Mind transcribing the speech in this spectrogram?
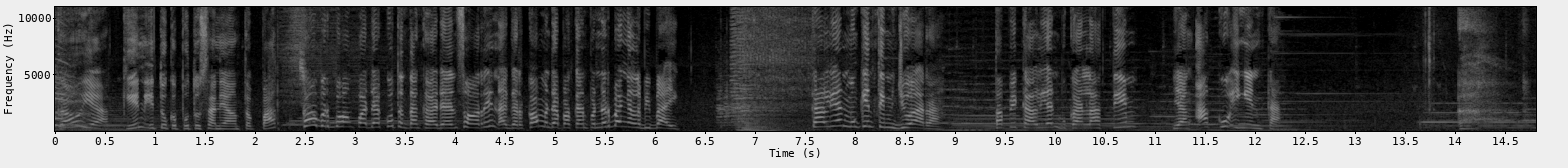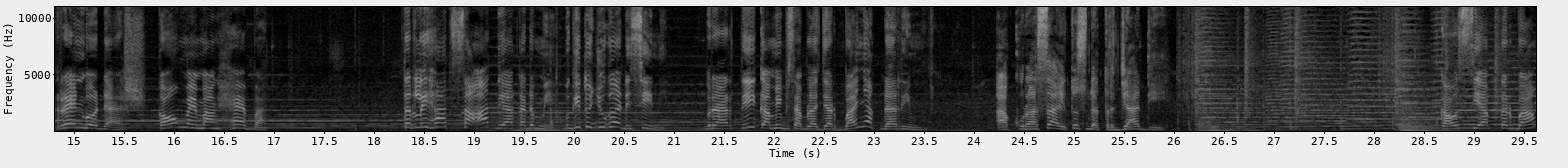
Kau yakin itu keputusan yang tepat? Kau berbohong padaku tentang keadaan Sorin agar kau mendapatkan penerbang yang lebih baik. Kalian mungkin tim juara, tapi kalian bukanlah tim yang aku inginkan. Rainbow Dash, kau memang hebat. Terlihat saat di akademi, begitu juga di sini. Berarti kami bisa belajar banyak darimu. Aku rasa itu sudah terjadi. Kau siap terbang?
